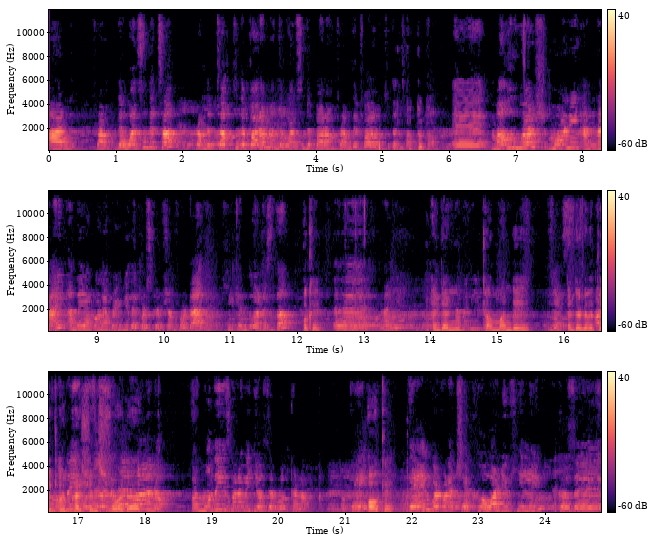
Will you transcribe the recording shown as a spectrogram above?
and from the ones on the top, from the top to the bottom, and the ones on the bottom from the bottom to the top. To top. Uh, mouthwash morning and night, and they are gonna bring you the prescription for that. He can do on a stop. Okay. Uh, and yeah. And then come Monday, Yes. and they're gonna take Monday, impressions for the. No. On Monday it's gonna be just the root canal. Okay. Okay. Then we're gonna check how are you healing because uh,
